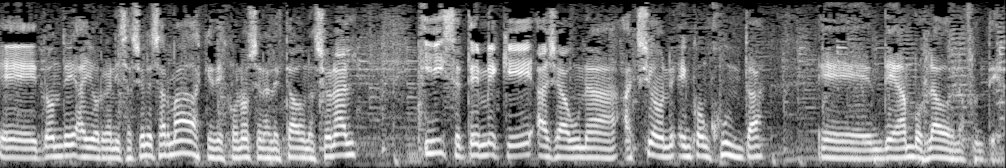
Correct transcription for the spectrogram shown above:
eh, donde hay organizaciones armadas que desconocen al Estado Nacional y se teme que haya una acción en conjunta eh, de ambos lados de la frontera.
